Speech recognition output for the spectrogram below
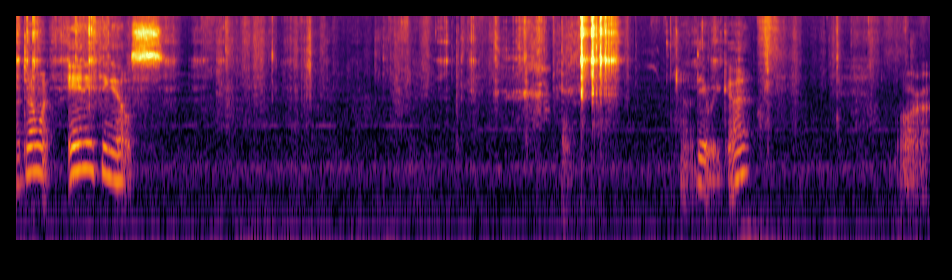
I don't want anything else There we go. All right.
